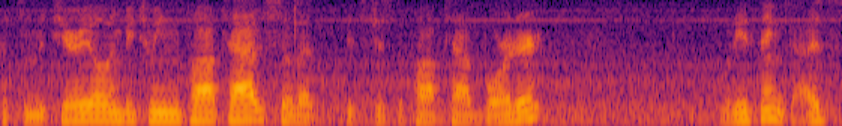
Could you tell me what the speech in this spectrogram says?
put some material in between the pop tabs so that it's just a pop tab border? What do you think, guys?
